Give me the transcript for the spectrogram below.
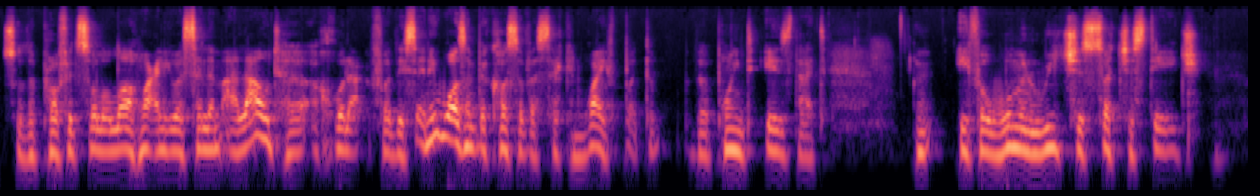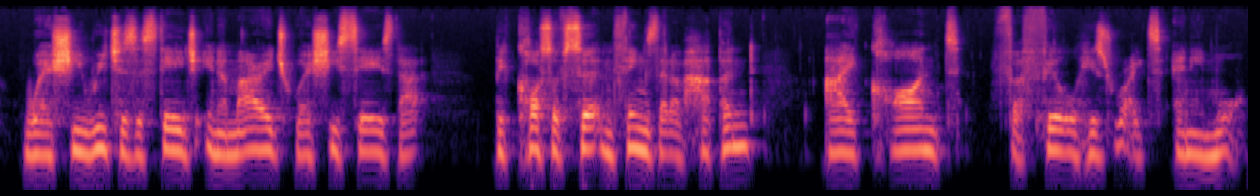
So the prophet ﷺ allowed her a khula for this and it wasn't because of a second wife but the, the point is that if a woman reaches such a stage where she reaches a stage in a marriage where she says that because of certain things that have happened I can't fulfill his rights anymore.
